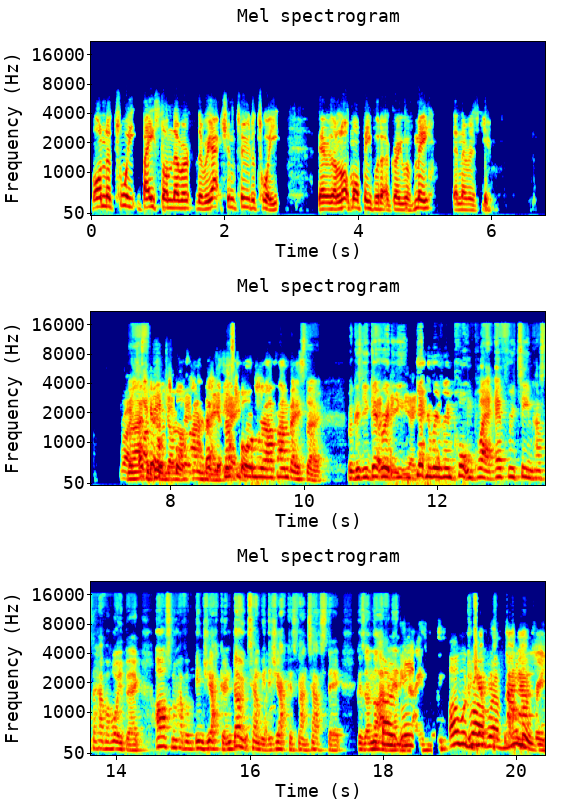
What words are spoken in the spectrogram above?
on the tweet based on the re- the reaction to the tweet. There is a lot more people that agree with me than there is you. Right. Well, that's let's the get problem into with our sports. fan Let's base. get into That's the problem sports. with our fan base, though. Because you get rid of you Yeah, yeah. rid of an important player. Every team has to have a Højbjerg. Arsenal have a in Xhaka, and don't tell me the Xhaka's fantastic because I'm not Don't having any. of. I would Xhaka's rather have winners. average.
